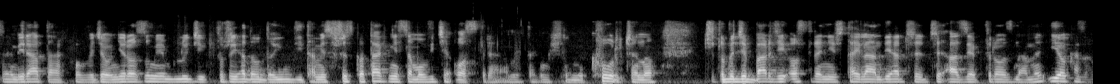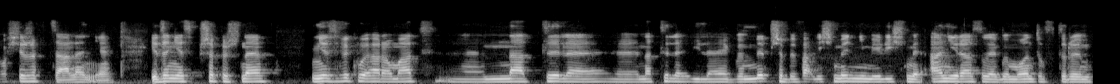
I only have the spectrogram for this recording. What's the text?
w Emiratach powiedział, nie rozumiem ludzi, którzy jadą do Indii, tam jest wszystko tak niesamowicie ostre. A my tak myślimy, kurczę, no, czy to będzie bardziej ostre niż Tajlandia, czy, czy Azja, którą znamy? I okazało się, że wcale nie. Jedzenie jest przepyszne, niezwykły aromat. Na tyle, na tyle, ile jakby my przebywaliśmy, nie mieliśmy ani razu jakby momentu, w którym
